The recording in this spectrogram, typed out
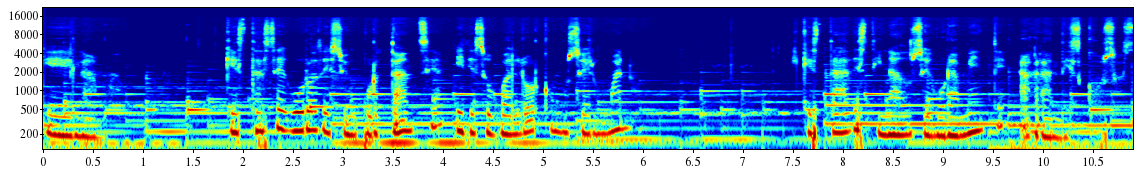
que él ama, que está seguro de su importancia y de su valor como ser humano y que está destinado seguramente a grandes cosas.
